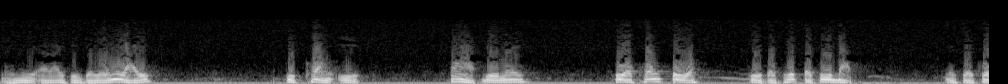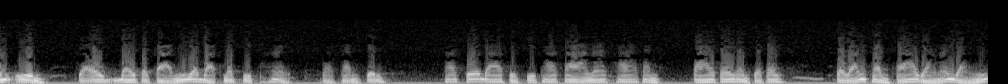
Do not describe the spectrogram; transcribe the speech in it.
ไม่มีอะไรที่จะหลงไหล จิตคล้องอีกทราบอยู่ในตัวของตัวที่ประพฤติปฏิบัติไม่ใช่คนอื่น จะเอาใบประกาศนิยบัตรมาติดให้ว่าท่านเป็นพระโสดาสุจิทาตานาคาท่านตายไปท่านจะไปสวรรค์ชั้นฟ้าอย่างนั้นอย่างนี้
